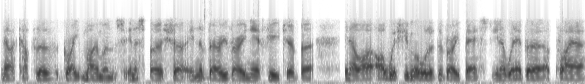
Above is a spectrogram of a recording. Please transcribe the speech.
you know a couple of great moments in a Spurs shirt in the very very near future. But you know I, I wish him all of the very best. You know whenever a player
